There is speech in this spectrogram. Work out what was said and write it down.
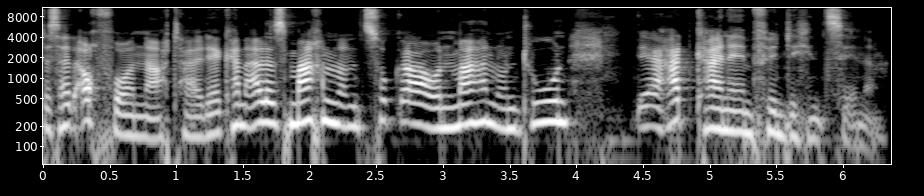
das hat auch Vor- und Nachteil. Der kann alles machen und Zucker und machen und tun. Der hat keine empfindlichen Zähne.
